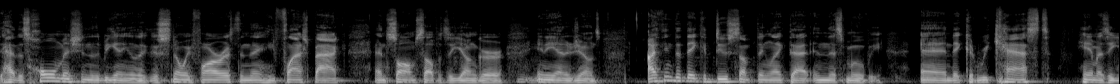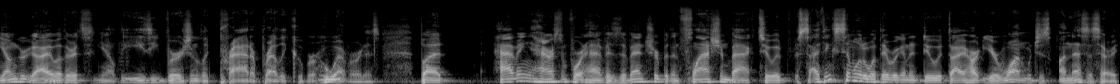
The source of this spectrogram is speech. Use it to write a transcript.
had this whole mission in the beginning, like the snowy forest, and then he flashed back and saw himself as a younger mm-hmm. Indiana Jones. I think that they could do something like that in this movie, and they could recast him as a younger guy, whether it's you know the easy version of like Pratt or Bradley Cooper, whoever it is, but. Having Harrison Ford have his adventure, but then flashing back to it, I think similar to what they were going to do with Die Hard Year One, which is unnecessary.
